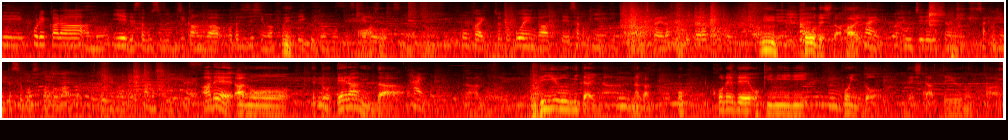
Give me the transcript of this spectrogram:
でこれからあの家で過ごす時間が私自身は増えていくと思うんですけど、うですね、今回ちょっとご縁があって作品一気に持ち帰らせていただくことになったうんので、そうでした。はい、はい、お家で一緒に作品と過ごすことができるので楽しみです。あれあのえっと、選んだ、はい、あの理由みたいな、うん。なんかおこれでお気に入りポイントでしたっていうのとかあれ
